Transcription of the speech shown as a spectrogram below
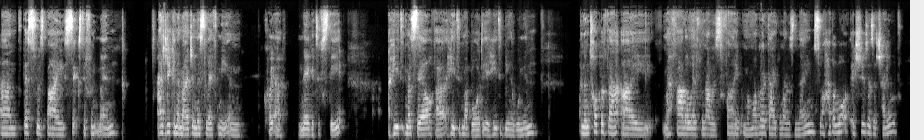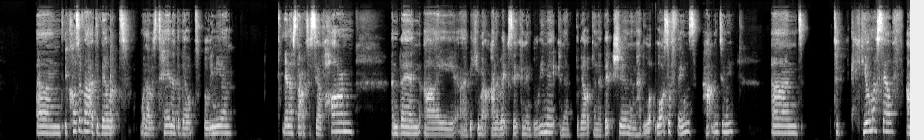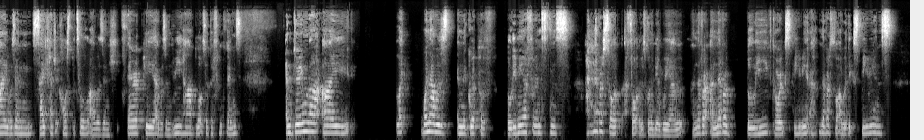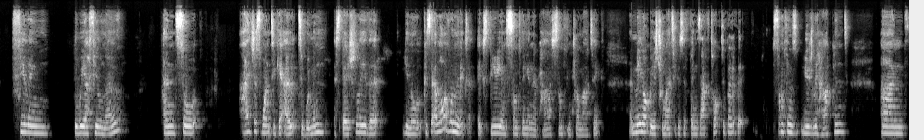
and this was by six different men. As you can imagine, this left me in quite a negative state. I hated myself, I hated my body, I hated being a woman. And on top of that, I my father left when I was five and my mother died when I was nine. So I had a lot of issues as a child. And because of that, I developed, when I was 10, I developed bulimia. Then I started to self harm. And then I, I became anorexic and then bulimic, and I developed an addiction and had lo- lots of things happening to me. And to heal myself, I was in psychiatric hospital, I was in therapy, I was in rehab, lots of different things. And doing that, I, like, when I was in the grip of bulimia, for instance, I never saw, I thought there was going to be a way out. I never, I never believed or experienced, I never thought I would experience feeling the way I feel now. And so I just want to get out to women, especially that, you know, because a lot of women have experienced something in their past, something traumatic. It may not be as traumatic as the things I've talked about, but something's usually happened. And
